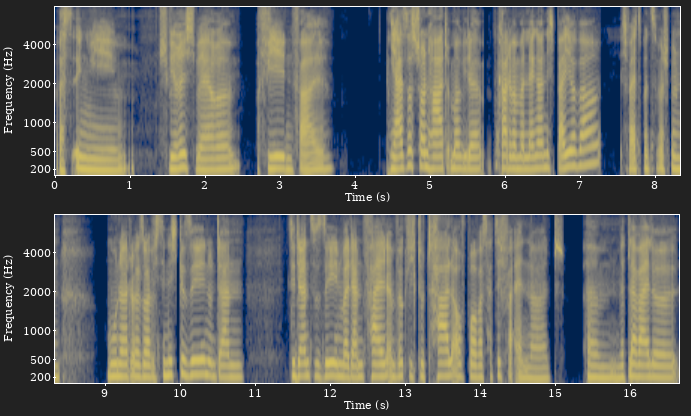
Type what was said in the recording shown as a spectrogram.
was irgendwie schwierig wäre. Auf jeden Fall. Ja, es ist schon hart immer wieder, gerade wenn man länger nicht bei ihr war. Ich war jetzt mal zum Beispiel einen Monat oder so, habe ich sie nicht gesehen und dann sie dann zu sehen, weil dann fallen einem wirklich total auf, boah, was hat sich verändert. Ähm, mittlerweile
